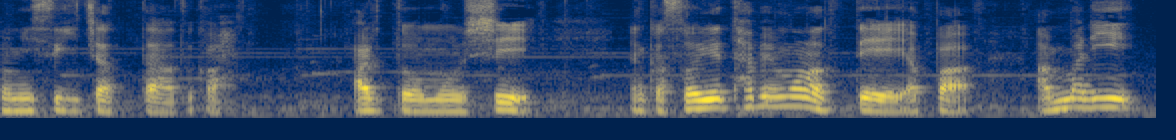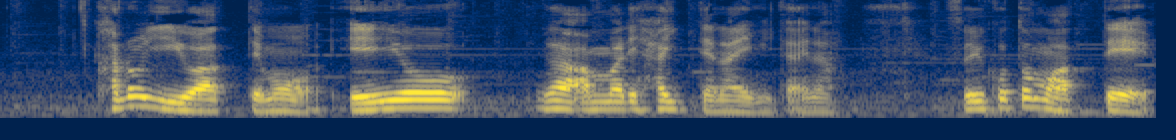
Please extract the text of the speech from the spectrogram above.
飲みすぎちゃったとかあると思うしなんかそういう食べ物ってやっぱあんまりカロリーはあっても栄養があんまり入ってないみたいなそういうこともあって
